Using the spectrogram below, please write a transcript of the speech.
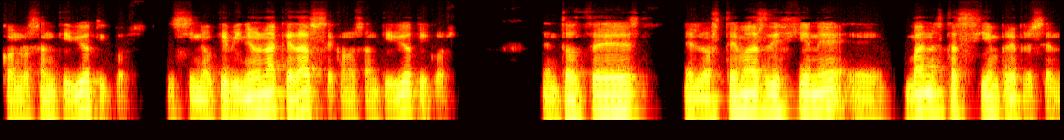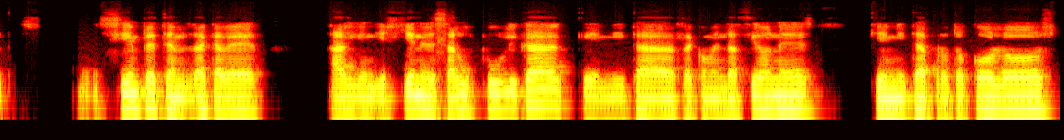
con los antibióticos, sino que vinieron a quedarse con los antibióticos. Entonces, los temas de higiene eh, van a estar siempre presentes. Siempre tendrá que haber alguien de higiene de salud pública que emita recomendaciones, que emita protocolos,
